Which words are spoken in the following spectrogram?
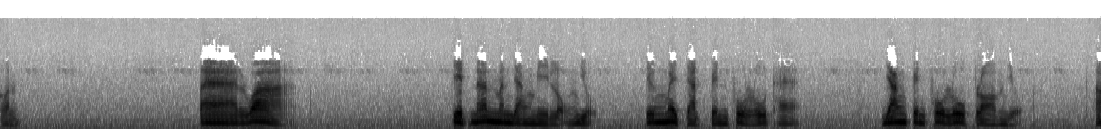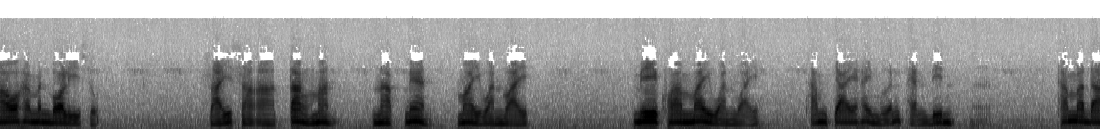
คน แต่ว่า จิตนั้นมันยังมีหลงอยู่ จึงไม่จัดเป็นผู้รู้แท้ ยังเป็นผู้รู้ปลอมอยู่ เอาให้มันบริสุทธิ์ ใสสะอาดตั้งมั่น หนักแน่นไม่วันไหว มีความไม่วันไหว ทำใจให้เหมือนแผ่นดิน ธรรมดา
